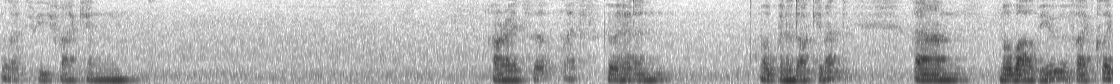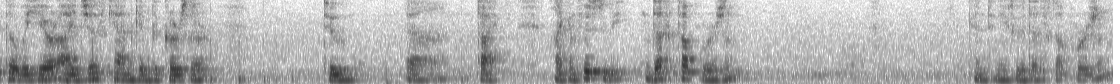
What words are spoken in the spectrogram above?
Let's see if I can... Alright, so let's go ahead and open a document. Um, mobile view. If I click over here, I just can't get the cursor to uh, type. I can switch to the desktop version. Continue to the desktop version.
